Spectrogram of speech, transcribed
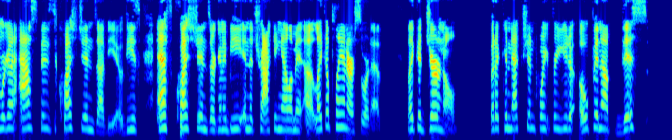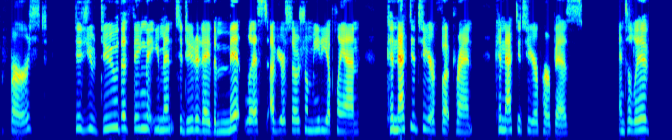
we're going to ask these questions of you. These F questions are going to be in the tracking element, uh, like a planner, sort of, like a journal, but a connection point for you to open up this first. Did you do the thing that you meant to do today? The MIT list of your social media plan connected to your footprint, connected to your purpose, and to live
